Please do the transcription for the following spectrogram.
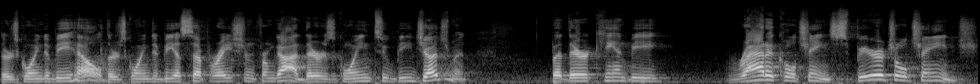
There's going to be hell. There's going to be a separation from God. There's going to be judgment. But there can be radical change, spiritual change,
